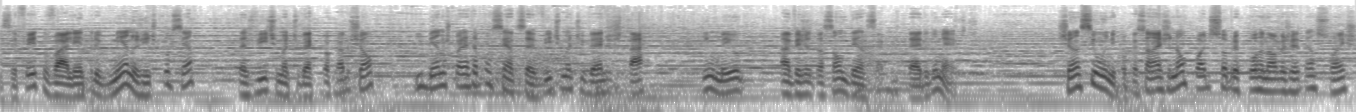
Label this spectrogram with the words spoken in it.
Esse efeito vale entre menos 20% se a vítima tiver que tocar o chão e menos 40% se a vítima tiver de estar em meio à vegetação densa, a critério do mestre. Chance única. O personagem não pode sobrepor novas retenções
